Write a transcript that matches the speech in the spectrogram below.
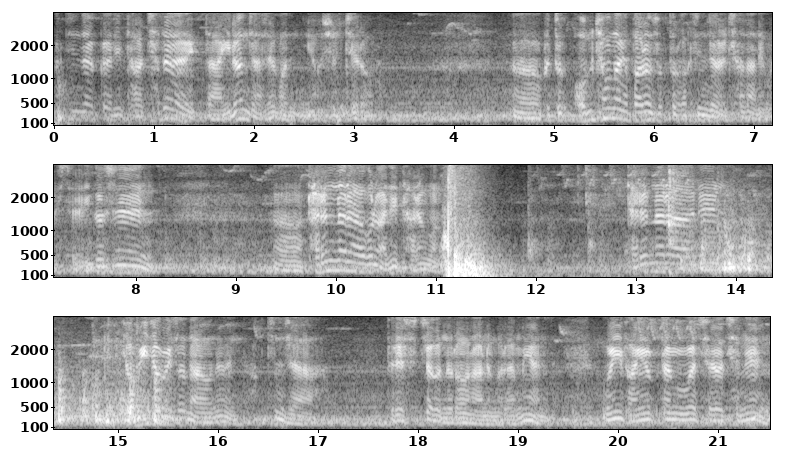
확진자까지 다 찾아야겠다 이런 자세거든요, 실제로. 어, 그것도 엄청나게 빠른 속도로 확진자를 찾아내고 있어요. 이것은 어, 다른 나라하고는 완전히 다른 겁니다. 다른 나라는 여기저기서 나오는 확진자들의 숫자가 늘어나는 거라면 우리 방역 당국과 지자체는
